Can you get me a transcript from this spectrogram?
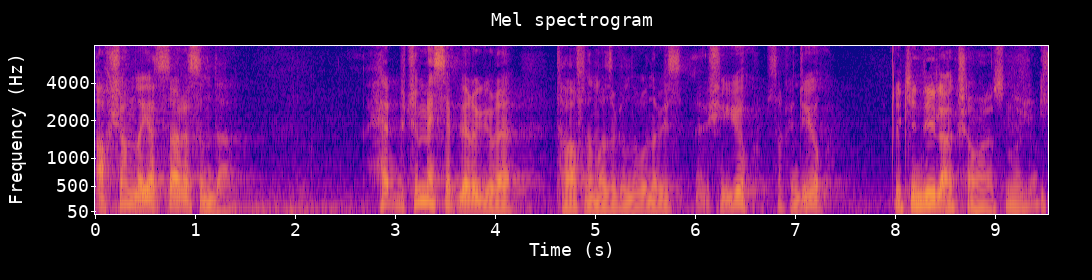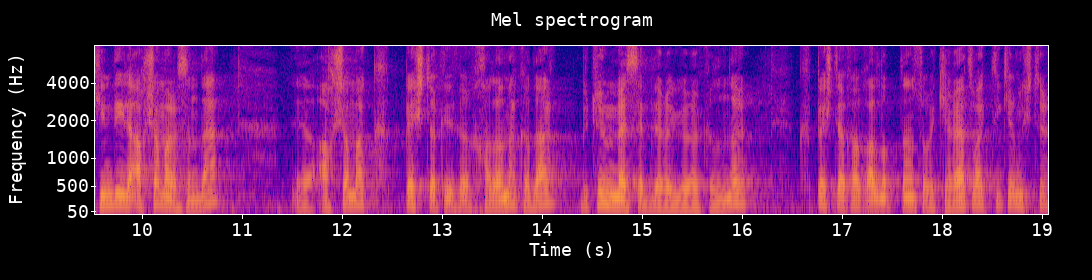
akşamla yatsı arasında hep bütün mezheplere göre tavaf namazı kılınır. Onda bir şey yok, sakınca yok. İkindi ile akşam arasında hocam. İkindi ile akşam arasında e, akşama 45 dakika kalana kadar bütün mezheplere göre kılınır. 45 dakika kaldıktan sonra kerahat vakti girmiştir.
